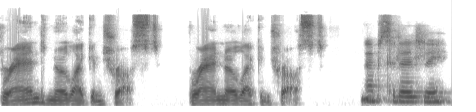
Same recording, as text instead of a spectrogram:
brand, know, like, and trust. Brand, know, like, and trust. Absolutely.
